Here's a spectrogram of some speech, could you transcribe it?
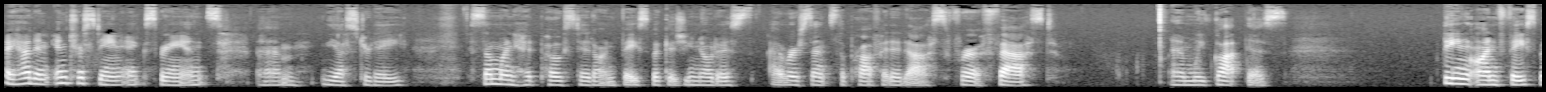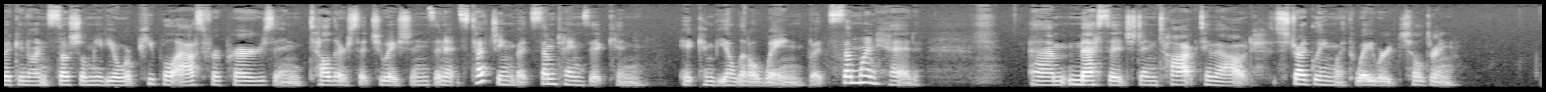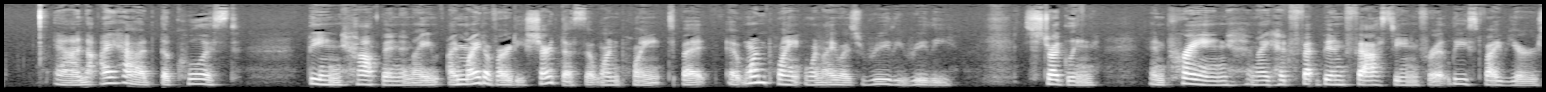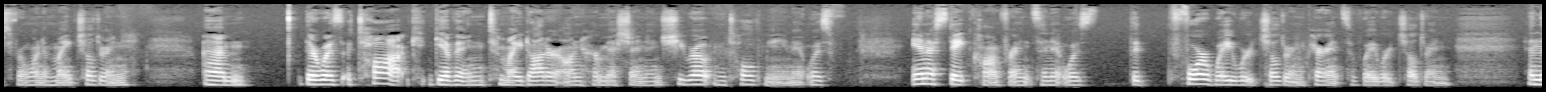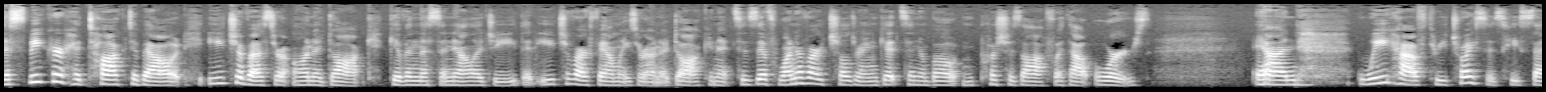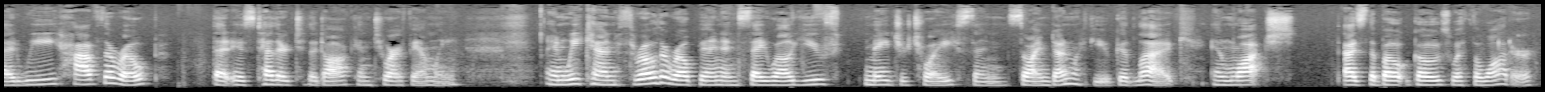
I had an interesting experience um, yesterday. Someone had posted on Facebook, as you notice, ever since the prophet had asked for a fast. And we've got this thing on Facebook and on social media where people ask for prayers and tell their situations and it's touching but sometimes it can it can be a little weighing but someone had um, messaged and talked about struggling with wayward children and I had the coolest thing happen and I, I might have already shared this at one point but at one point when I was really really struggling and praying, and I had fa- been fasting for at least five years for one of my children. Um, there was a talk given to my daughter on her mission, and she wrote and told me, and it was in a state conference, and it was the for wayward children, parents of wayward children. And the speaker had talked about each of us are on a dock, given this analogy that each of our families are on a dock, and it's as if one of our children gets in a boat and pushes off without oars. And we have three choices, he said. We have the rope that is tethered to the dock and to our family. And we can throw the rope in and say, Well, you've made your choice, and so I'm done with you. Good luck. And watch as the boat goes with the water.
